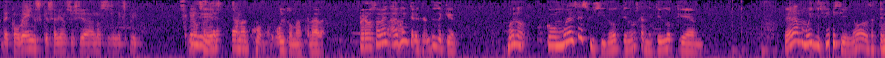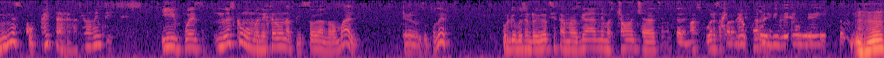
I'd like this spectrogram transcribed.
de Cobains que se habían suicidado, no sé si me explico. Sí, No, sí, Sí, sí. era más como oculto, más que nada. Pero, ¿saben? Algo interesante es de que, bueno, como él se suicidó, tenemos que admitirlo que um, era muy difícil, ¿no? O sea, tenía una escopeta relativamente. Y pues, no es como manejar una pistola normal, creo suponer. Porque pues en realidad sí está más grande, más choncha, se necesita de más fuerza para video, güey. Ujú.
